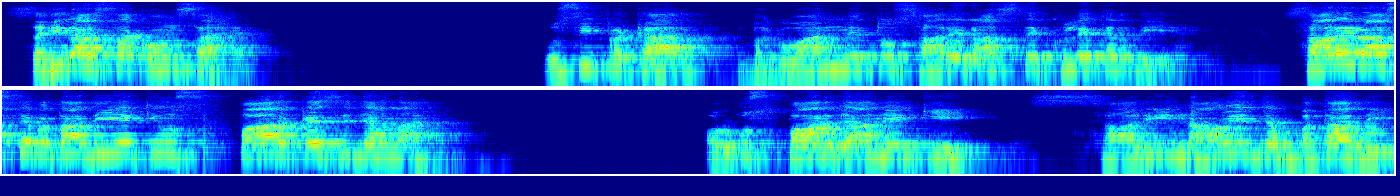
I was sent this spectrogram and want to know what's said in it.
सही रास्ता कौन सा है? उसी प्रकार भगवान ने तो सारे रास्ते खुले कर दिए। सारे रास्ते बता दिए कि उस पार कैसे जाना है। और उस पार जाने की सारी नावें जब बता दी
